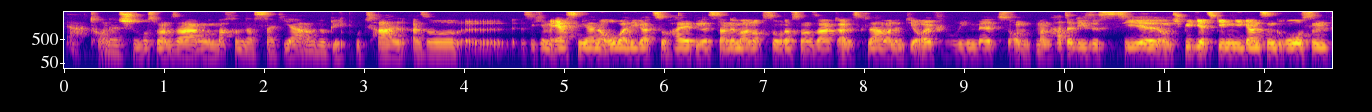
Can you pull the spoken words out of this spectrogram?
Ja, Tornesch, muss man sagen, machen das seit Jahren wirklich brutal. Also äh, sich im ersten Jahr in der Oberliga zu halten, ist dann immer noch so, dass man sagt, alles klar, man nimmt die Euphorie mit und man hatte dieses Ziel und spielt jetzt gegen die ganzen Großen.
